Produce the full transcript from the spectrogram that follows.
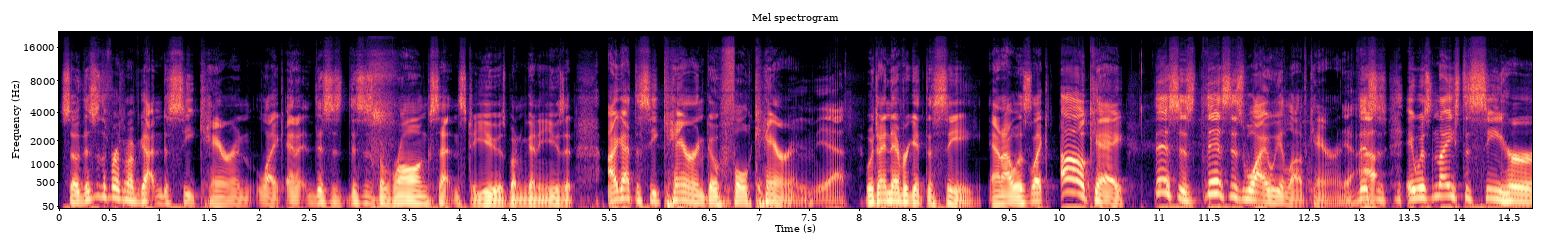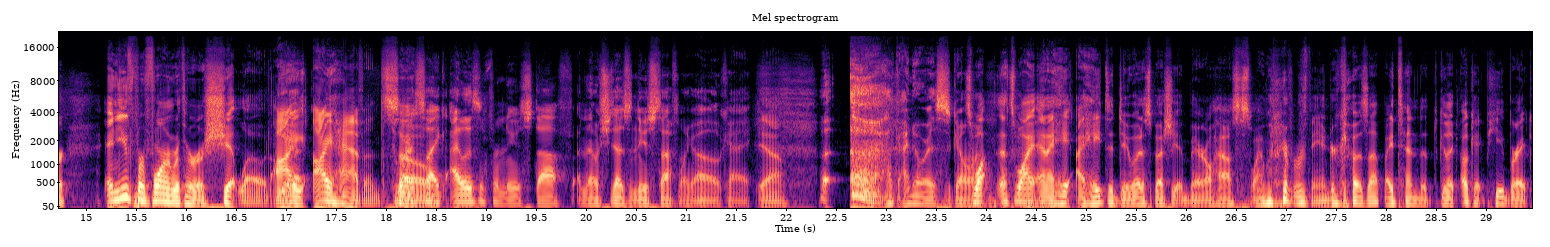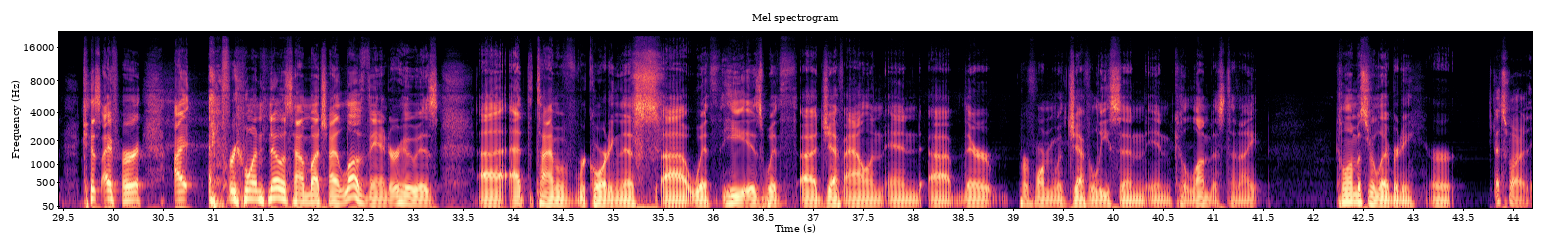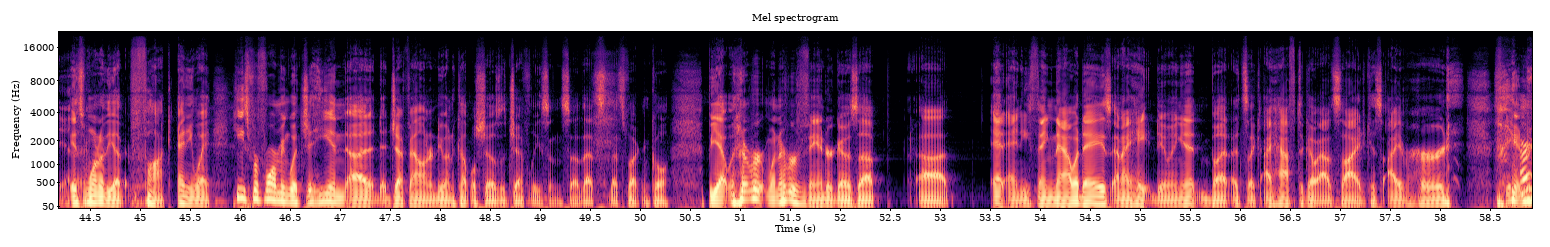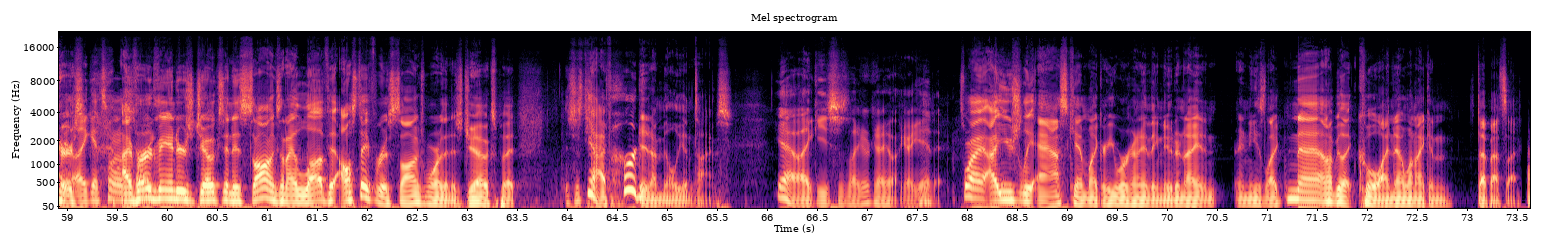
So this is the first time I've gotten to see Karen like, and this is this is the wrong sentence to use, but I'm going to use it. I got to see Karen go full Karen yeah. which I never get to see. And I was like, okay, this is this is why we love Karen. Yeah, this I- is it was nice to see her and you've performed with her a shitload. I I haven't. So Where it's like I listen for new stuff, and then when she does new stuff, I'm like, oh okay, yeah. like I know where this is going. That's why, that's why and I hate I hate to do it, especially at Barrel House. That's why whenever Vander goes up, I tend to be like, okay, pee break. Because I've heard I everyone knows how much I love Vander, who is uh, at the time of recording this uh, with he is with uh, Jeff Allen and uh, they're performing with Jeff Leeson in Columbus tonight. Columbus or Liberty or It's one of the other. It's one or the other. Fuck. Anyway, he's performing with he and uh, Jeff Allen are doing a couple shows with Jeff Leeson, so that's that's fucking cool. But yeah, whenever whenever Vander goes up uh, at anything nowadays, and I hate doing it, but it's like I have to go outside because I've heard, heard it, Vander's, like, it's one I've heard Vander's jokes and his songs, and I love it. I'll stay for his songs more than his jokes, but it's just yeah, I've heard it a million times. yeah, like he's just like okay, like I get it. That's why I usually ask him like, "Are you working on anything new tonight?" And, and he's like, "Nah." And I'll be like, "Cool, I know when I can step outside."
